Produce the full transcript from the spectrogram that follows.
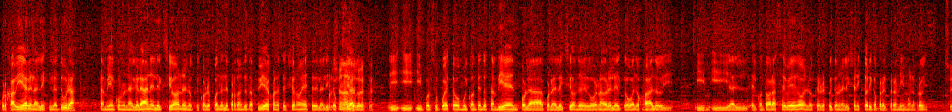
por Javier en la legislatura, también con una gran elección en lo que corresponde al departamento de Tafí Viejo, en la sección oeste de la lista oficial. oeste. Y, y- y, por supuesto muy contentos también por la, por la elección del gobernador electo Waldo Jalo y, y- y el, el contador Acevedo en lo que respecta a una elección histórica para el peronismo en la provincia. Sí.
